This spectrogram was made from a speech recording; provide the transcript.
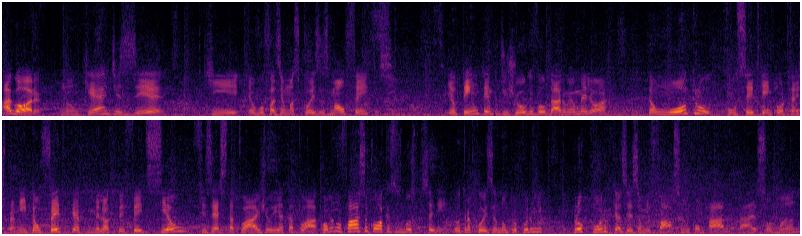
Agora, não quer dizer que eu vou fazer umas coisas mal feitas. Eu tenho um tempo de jogo e vou dar o meu melhor. Então, um outro conceito que é importante para mim, então feito que é melhor que perfeito, se eu fizesse tatuagem, eu ia tatuar. Como eu não faço, eu coloco essas duas pulseirinhas. Outra coisa, eu não procuro me procuro, porque às vezes eu me faço, me comparo, tá? Eu sou humano,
